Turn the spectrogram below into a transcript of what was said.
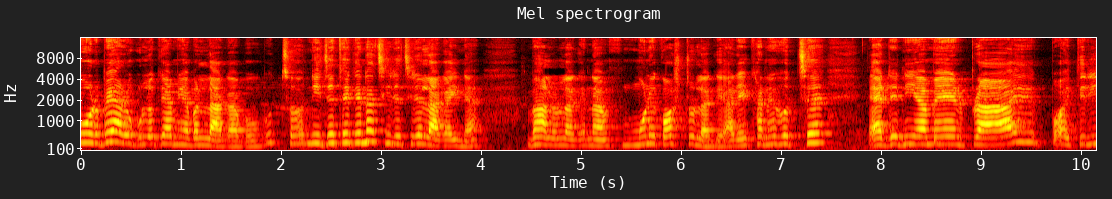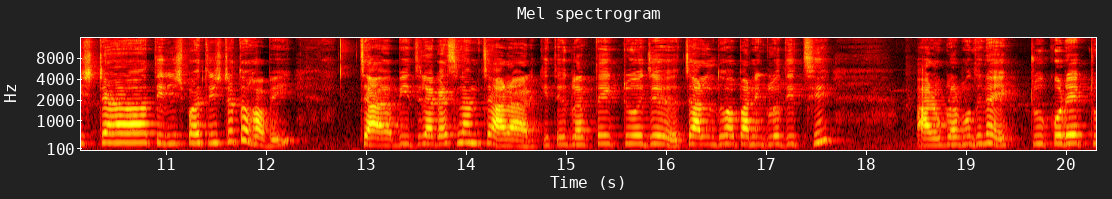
পড়বে আর ওগুলোকে আমি আবার লাগাবো, বুঝছ? নিজে থেকে না ছিঁড়ে ছিঁড়ে লাগাই না, ভালো লাগে না, মনে কষ্ট লাগে। আর এখানে হচ্ছে অ্যাডেনিয়ামের প্রায় পঁয়ত্রিশটা, তিরিশ পঁয়ত্রিশটা তো হবেই। চা, বীজ লাগাইছিলাম চারা আর কি, তো এগুলোতে একটু ওই যে চাল ধোয়া পানিগুলো দিচ্ছি। আর ওগুলোর মধ্যে না একটু করে একটু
